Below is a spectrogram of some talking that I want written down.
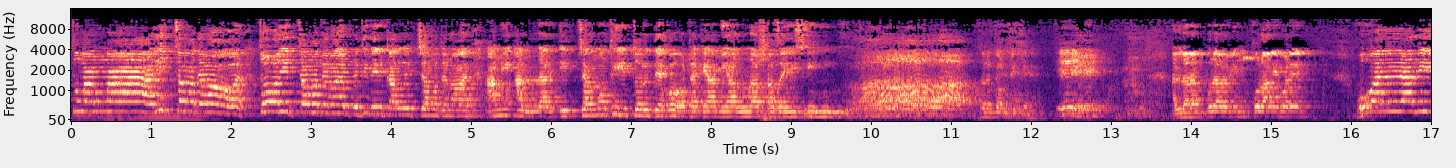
তোমার মার ইচ্ছা মতে নয়, তোর ইচ্ছা মতে নয়, পৃথিবীর কারও ইচ্ছা মতে নয়। নয় আমি আল্লাহর ইচ্ছা মতি তোর দেহটাকে আমি আল্লাহ সাজাইছি। আল্লাহ রাবুল আলমিন কোরআনে বলেন হুয়াল্লাযী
